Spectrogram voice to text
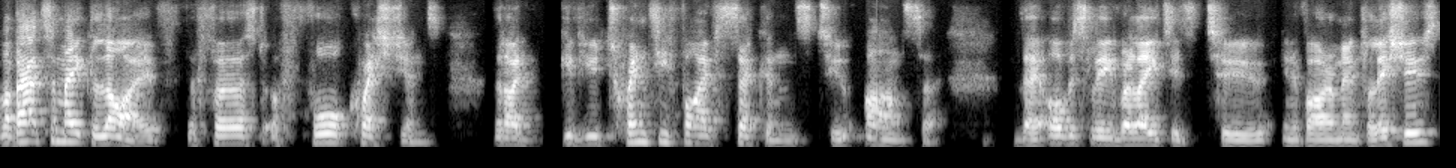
I'm about to make live the first of four questions that I give you 25 seconds to answer. They're obviously related to environmental issues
